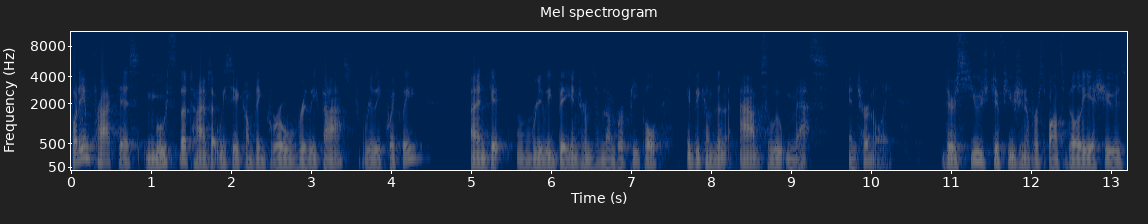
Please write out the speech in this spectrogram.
but in practice most of the times that we see a company grow really fast really quickly and get really big in terms of number of people it becomes an absolute mess internally there's huge diffusion of responsibility issues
